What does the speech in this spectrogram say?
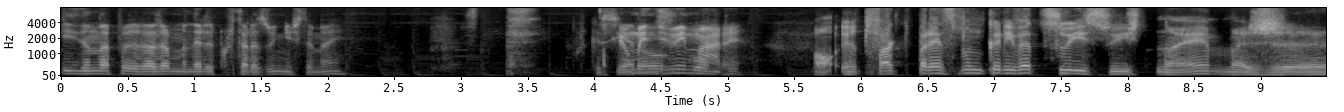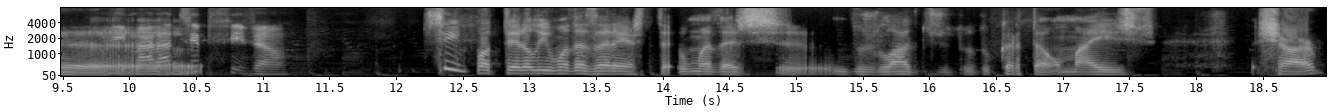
E não dá para arranjar uma maneira de cortar as unhas também? Porque assim Pelo menos limar. combo. Bom, eu de facto parece-me um canivete suíço isto, não é? Mas eh, Limar há de ser possível. Sim, pode ter ali uma das arestas, uma das eh, um dos lados do, do cartão mais sharp,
